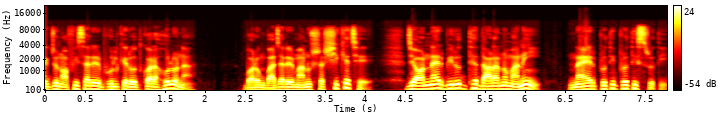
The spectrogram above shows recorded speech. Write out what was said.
একজন অফিসারের ভুলকে রোধ করা হলো না, বরং বাজারের মানুষরা শিখেছে যে অন্যায়ের বিরুদ্ধে দাঁড়ানো মানেই ন্যায়ের প্রতি প্রতিশ্রুতি।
